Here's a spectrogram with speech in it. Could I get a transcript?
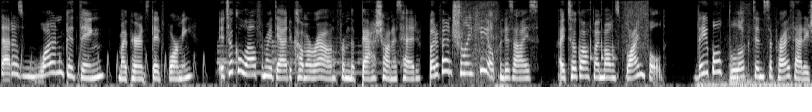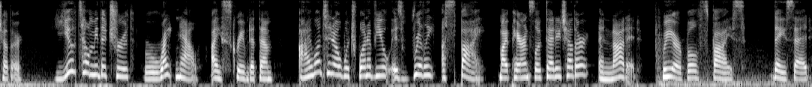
that is one good thing my parents did for me. It took a while for my dad to come around from the bash on his head, but eventually he opened his eyes. I took off my mom's blindfold. They both looked in surprise at each other. You tell me the truth right now, I screamed at them. I want to know which one of you is really a spy. My parents looked at each other and nodded. We are both spies, they said.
